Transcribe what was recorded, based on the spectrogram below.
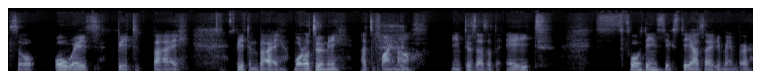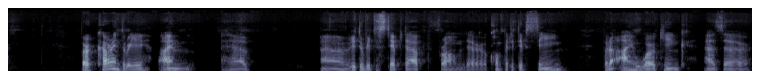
So always beat by beaten by Morozumi at the final in 2008, 14, 60 as I remember. But currently I'm have a little bit stepped up from the competitive scene, but I'm working as a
